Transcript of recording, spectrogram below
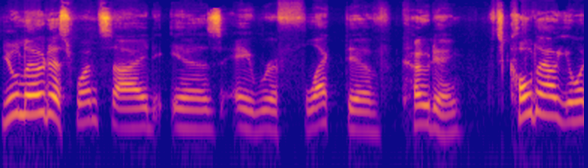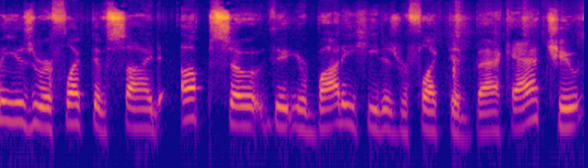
You'll notice one side is a reflective coating it's cold out, you want to use a reflective side up so that your body heat is reflected back at you.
